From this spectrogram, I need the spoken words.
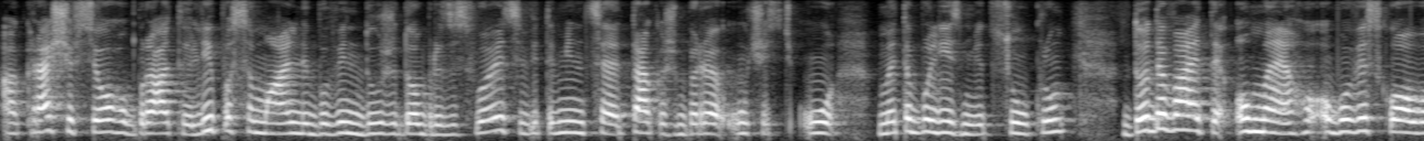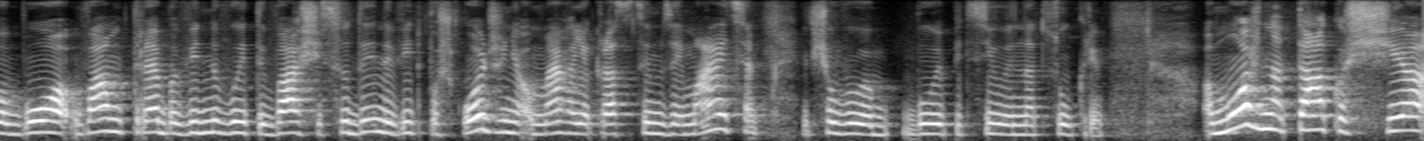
а краще всього брати ліпосомальний, бо він дуже добре засвоюється. Вітамін С також бере участь у метаболізмі цукру. Додавайте омегу обов'язково, бо вам треба відновити ваші судини від пошкодження. Омега якраз цим займається, якщо ви були підсіли на цукрі. Можна також ще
